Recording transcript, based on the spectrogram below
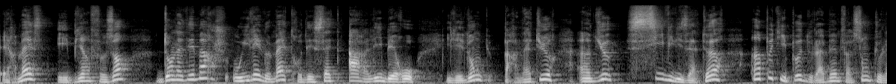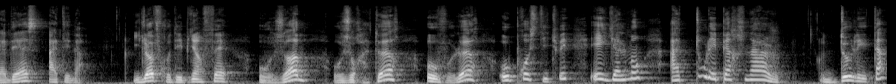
Hermès est bienfaisant dans la démarche où il est le maître des sept arts libéraux. Il est donc, par nature, un dieu civilisateur, un petit peu de la même façon que la déesse Athéna. Il offre des bienfaits aux hommes, aux orateurs, aux voleurs, aux prostituées et également à tous les personnages de l'État,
